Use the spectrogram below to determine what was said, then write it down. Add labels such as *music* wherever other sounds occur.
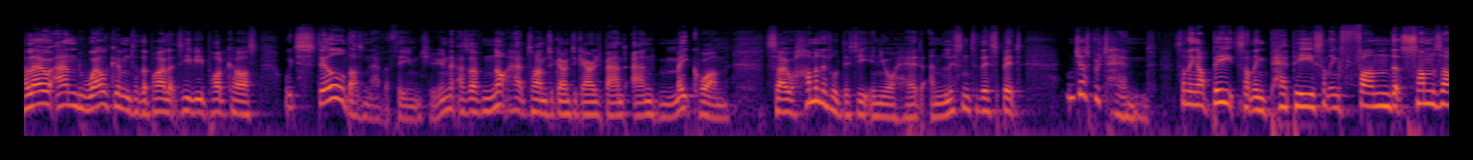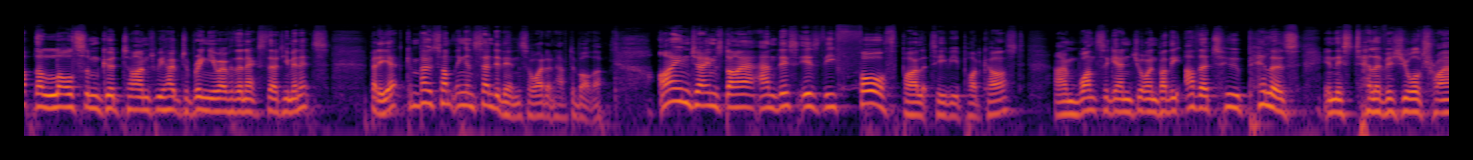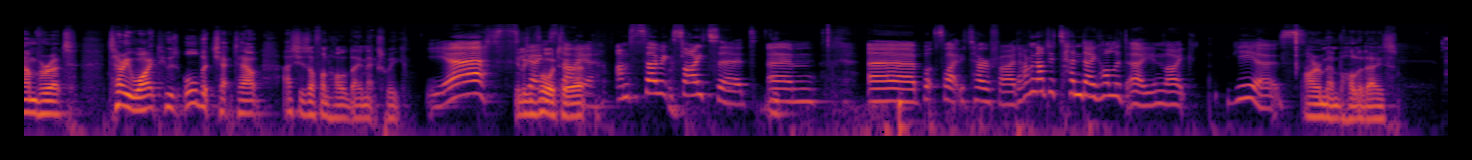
Hello and welcome to the Pilot TV podcast, which still doesn't have a theme tune, as I've not had time to go into GarageBand and make one. So hum a little ditty in your head and listen to this bit and just pretend. Something upbeat, something peppy, something fun that sums up the lolsome good times we hope to bring you over the next 30 minutes. Better yet, compose something and send it in so I don't have to bother. I'm James Dyer, and this is the fourth Pilot TV podcast. I'm once again joined by the other two pillars in this televisual triumvirate Terri White, who's all but checked out as she's off on holiday next week. Yes. You're looking James forward to it? Dyer. I'm so excited, *laughs* um, uh, but slightly terrified. I haven't had a 10 day holiday in like years. I remember holidays.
